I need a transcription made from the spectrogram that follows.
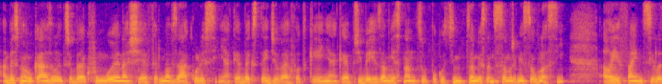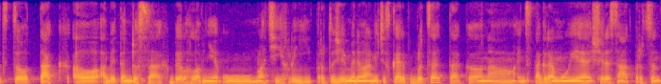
aby jsme ukázali třeba, jak funguje naše firma v zákulisí, nějaké backstageové fotky, nějaké příběhy zaměstnanců, pokud s tím zaměstnanci samozřejmě souhlasí. Je fajn cílit to tak, eh, aby ten dosah byl hlavně u mladších lidí, protože minimálně v České republice, tak na Instagramu je 60%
